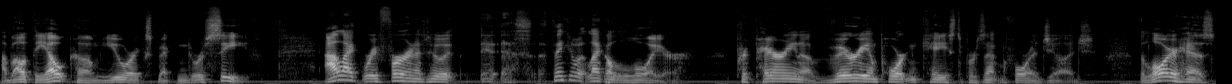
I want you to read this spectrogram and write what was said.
about the outcome you are expecting to receive. I like referring to it, think of it like a lawyer preparing a very important case to present before a judge. The lawyer has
